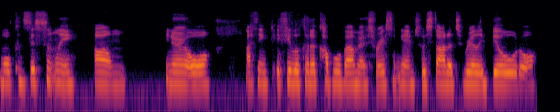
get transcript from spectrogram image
more consistently. Um, you know, or I think if you look at a couple of our most recent games, we started to really build or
